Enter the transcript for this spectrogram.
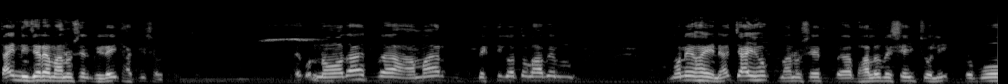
তাই নিজেরা মানুষের ভিড়েই থাকি সবসময়। দেখুন নওদা আমার ব্যক্তিগতভাবে মনে হয় না। যাই হোক, মানুষের ভালোবেসেই চলি। তবুও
